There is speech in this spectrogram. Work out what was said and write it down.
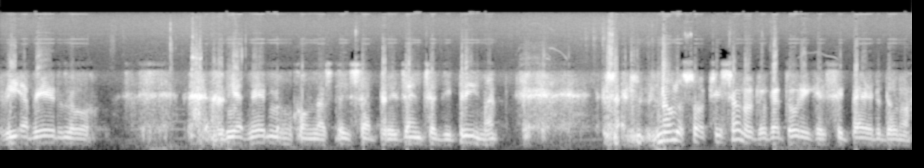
riaverlo, riaverlo con la stessa presenza di prima. Non lo so, ci sono giocatori che si perdono.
